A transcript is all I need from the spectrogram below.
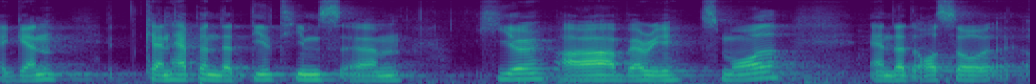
again, it can happen that deal teams um, here are very small and that also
